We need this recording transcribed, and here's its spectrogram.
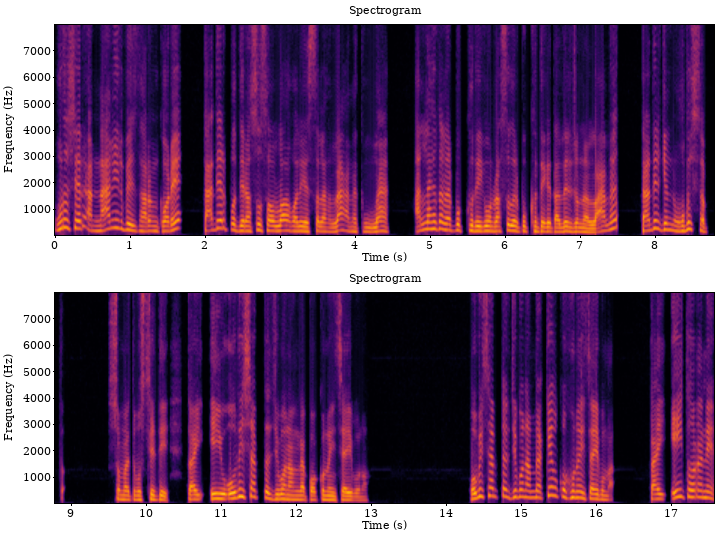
পুরুষের আর নারীর বেশ ধারণ করে, তাদের প্রতি রাসুল সাল্লাহ আলিয়াল্লাম আল্লাহ তালার পক্ষ থেকে এবং রাসুলের পক্ষ থেকে তাদের জন্য লাভ তাদের জন্য অভিশপ্ত সময় উপস্থিতি। তাই এই অভিশপ্ত জীবন আমরা কখনোই চাইব না। অভিশপ্ত জীবন আমরা কেউ কখনোই চাইব না। তাই এই ধরনের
